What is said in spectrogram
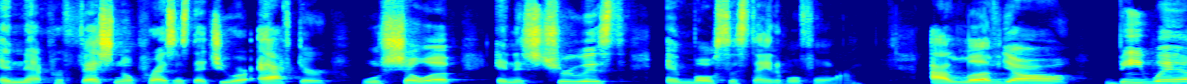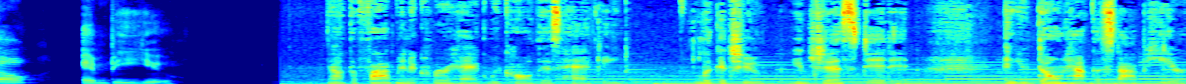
And that professional presence that you are after will show up in its truest and most sustainable form. I love y'all. Be well and be you. Now, the five minute career hack, we call this hacking. Look at you, you just did it. And you don't have to stop here.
